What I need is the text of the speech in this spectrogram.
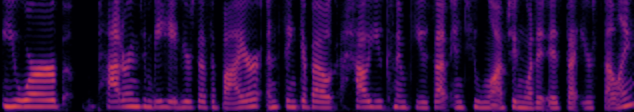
your patterns and behaviors as a buyer and think about how you can infuse that into launching what it is that you're selling.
